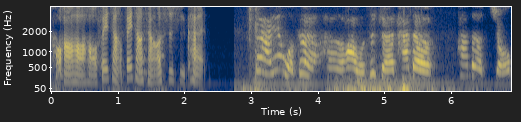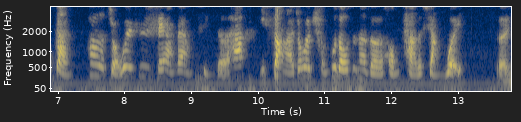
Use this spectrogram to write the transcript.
好，好，好，非常非常想要试试看。对啊，因为我个人喝的话，我是觉得它的它的酒感，它的酒味是非常非常轻的，它一上来就会全部都是那个红茶的香味。对，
